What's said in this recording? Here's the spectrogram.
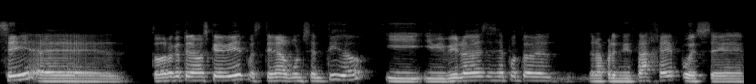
Sí, eh, todo lo que tenemos que vivir pues tiene algún sentido y, vivirlo desde ese punto del aprendizaje pues eh,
